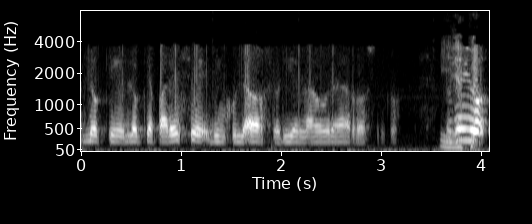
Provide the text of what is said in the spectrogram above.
lo que lo que aparece vinculado a Florida en la obra de Rosenko. Yo digo,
